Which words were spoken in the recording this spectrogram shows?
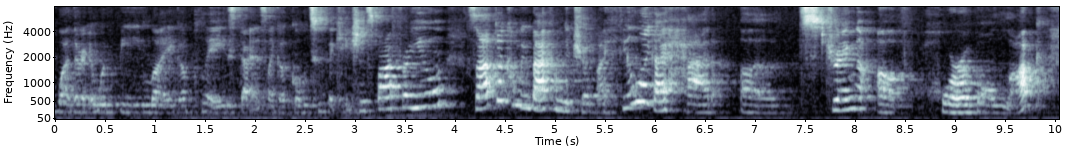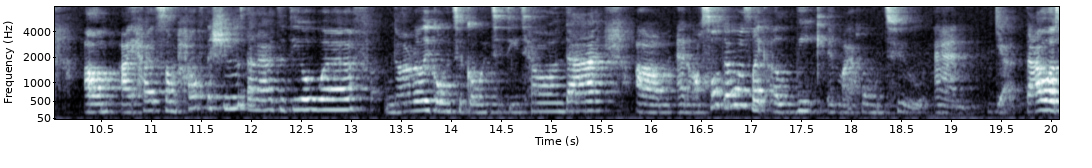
whether it would be like a place that is like a go-to vacation spot for you. So after coming back from the trip, I feel like I had a string of horrible luck. Um, I had some health issues that I had to deal with. Not really going to go into detail on that. Um, and also there was like a leak in my home too. And yeah, that was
